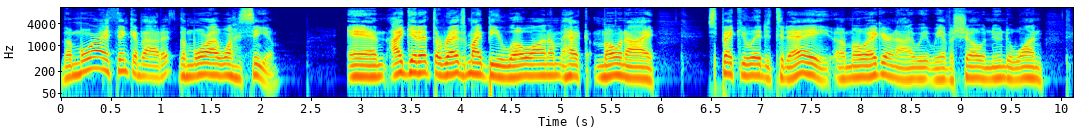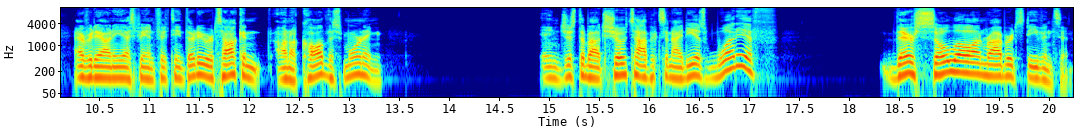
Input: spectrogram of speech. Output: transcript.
The more I think about it, the more I want to see him. And I get it. The Reds might be low on him. Heck, Mo and I speculated today. Uh, Mo Egger and I, we, we have a show noon to one every day on ESPN 1530. We were talking on a call this morning and just about show topics and ideas. What if they're so low on Robert Stephenson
